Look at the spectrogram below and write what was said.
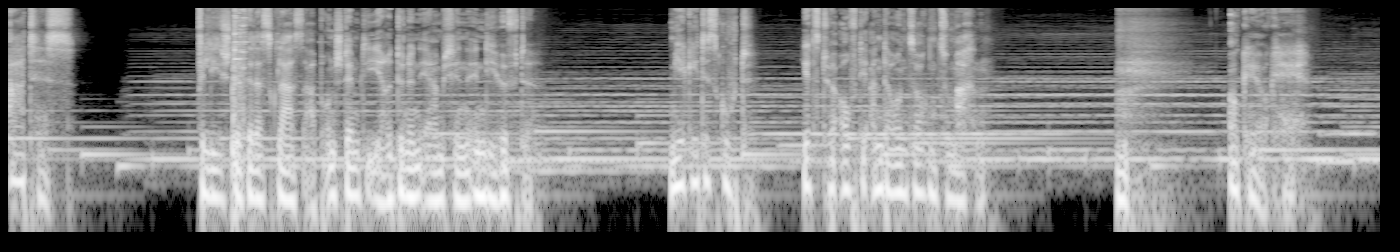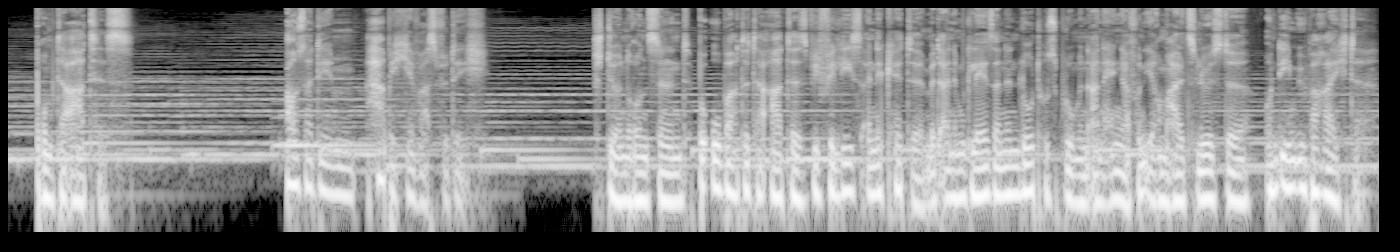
Artis. Felice stellte das Glas ab und stemmte ihre dünnen Ärmchen in die Hüfte. Mir geht es gut. Jetzt hör auf, dir andauernd Sorgen zu machen. Hm. Okay, okay, brummte Artis. Außerdem habe ich hier was für dich. Stirnrunzelnd beobachtete Artes, wie Felice eine Kette mit einem gläsernen Lotusblumenanhänger von ihrem Hals löste und ihm überreichte.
